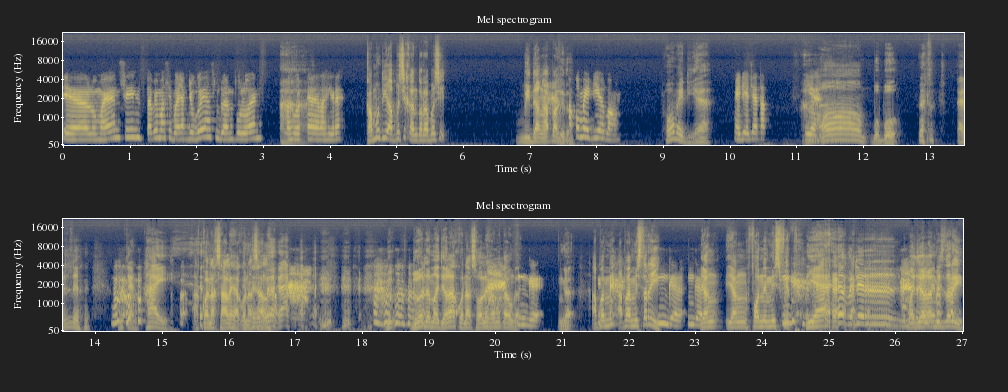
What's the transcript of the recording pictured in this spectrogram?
Ya lumayan sih, tapi masih banyak juga yang 90-an Ah. lahir, eh, lahirnya. Kamu di apa sih kantor apa sih? Bidang apa gitu? Aku media bang, Oh media. media cetak. Iya. Oh, Bobo. Tadi. Bukan. Hai. Aku anak saleh, aku anak saleh. Du- Dulu ada majalah aku anak soleh, kamu tahu nggak? Enggak, Nggak. Apa apa misteri? enggak, enggak. Yang yang fontnya misfit, Iya bener. Majalah misteri.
